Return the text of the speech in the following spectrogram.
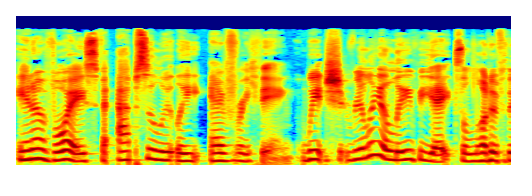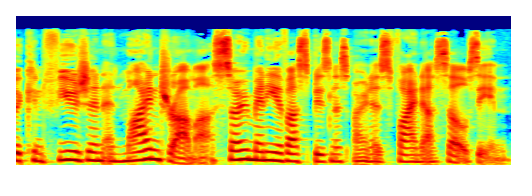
inner voice for absolutely everything, which really alleviates a lot of the confusion and mind drama so many of us business owners find ourselves in.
